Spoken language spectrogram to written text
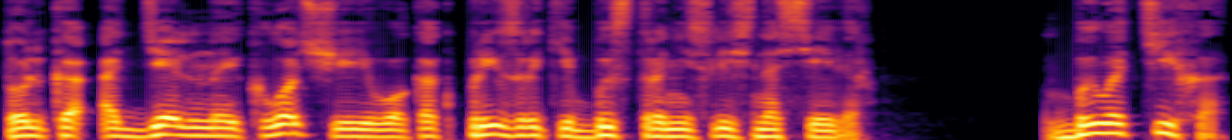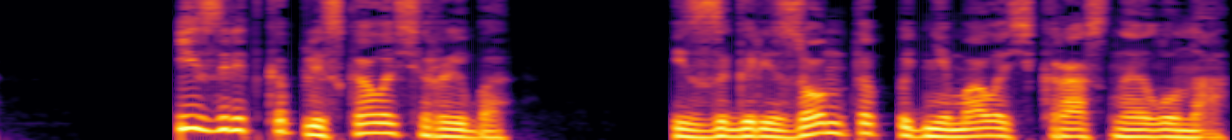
Только отдельные клочья его, как призраки, быстро неслись на север. Было тихо. Изредка плескалась рыба. Из-за горизонта поднималась красная луна.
